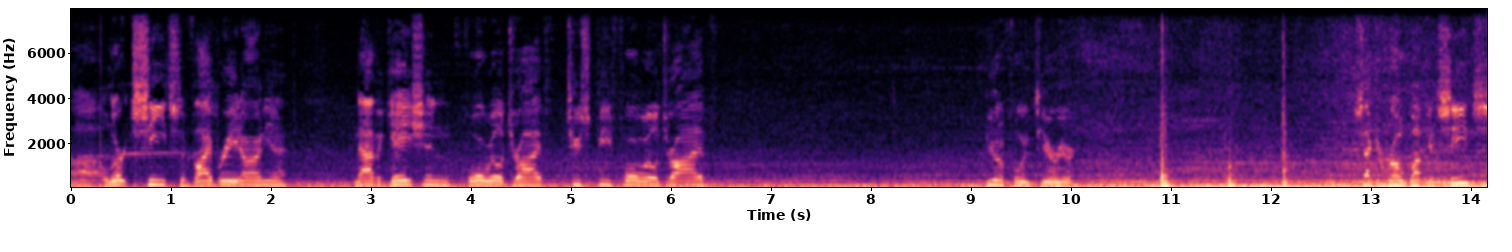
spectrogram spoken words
uh, alert seats to vibrate on you, navigation, four-wheel drive, two-speed four-wheel drive, beautiful interior. Second row bucket seats,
